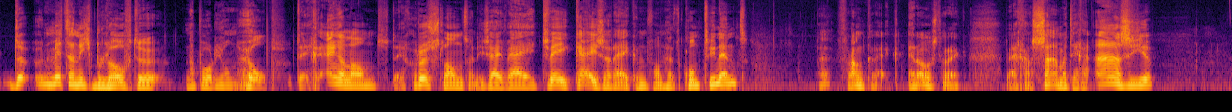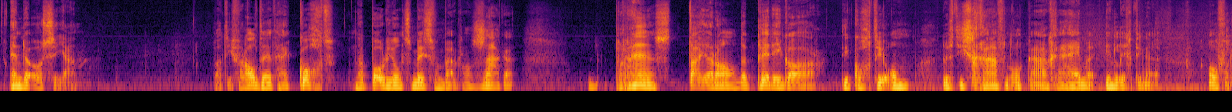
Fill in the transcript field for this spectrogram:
de Metternich beloofde Napoleon hulp tegen Engeland, tegen Rusland. En die zei: Wij, twee keizerrijken van het continent, Frankrijk en Oostenrijk, wij gaan samen tegen Azië en de Oceaan. Wat hij vooral deed, hij kocht Napoleons minister van Buitenlandse Zaken, Prins Talleyrand de Périgord, die kocht hij om. Dus die schaven elkaar geheime inlichtingen over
